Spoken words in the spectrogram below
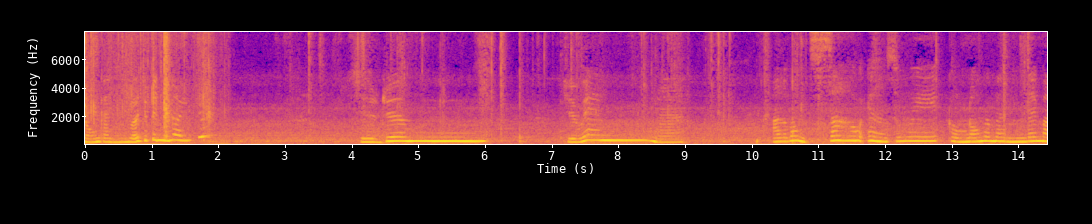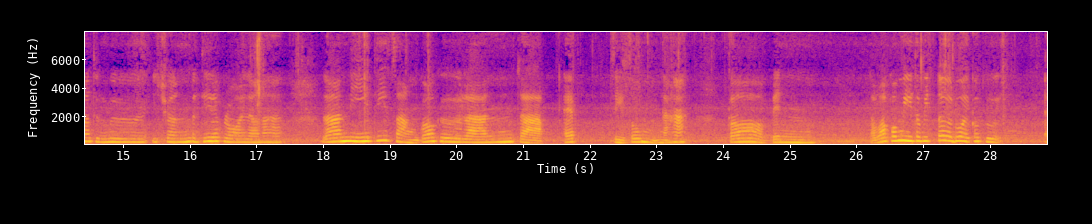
น้องกันว่าจะเป็นยังไงจะเริ่มจะเว้นมาอัลบั้ม Sound and Sweet ของน้องแบมแบมได้มาถึงมืออีฉันเป็นที่เรียบร้อยแล้วนะคะ ร้านนี้ที่สั่งก็คือร้านจากแอปสีส้มนะคะ ก็เป็น แต่ว่าเขามีทวิตเตอร์ด้วยก็คือแอ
